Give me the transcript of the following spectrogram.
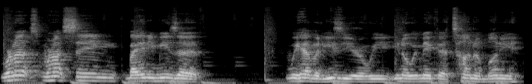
we're not we're not saying by any means that we have it easier. We you know we make a ton of money.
